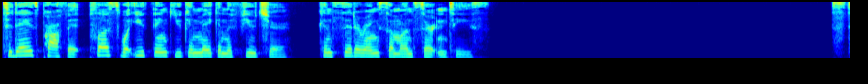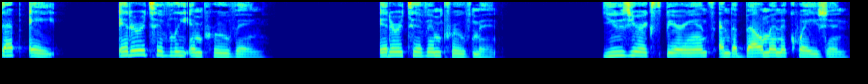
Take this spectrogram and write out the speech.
today's profit plus what you think you can make in the future, considering some uncertainties. Step 8 Iteratively improving. Iterative improvement. Use your experience and the Bellman equation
